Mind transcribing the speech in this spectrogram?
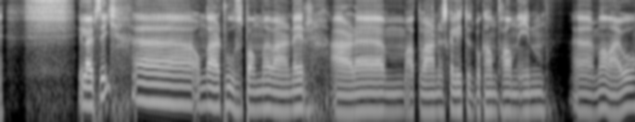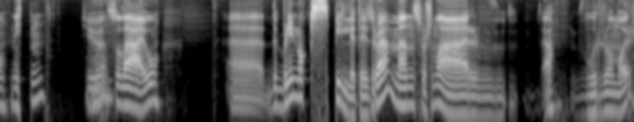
i Leipzig. Uh, om det er tospann med Werner, er det um, at Werner skal litt ut på kant, han inn. Men han er jo 19-20, mm. så det er jo Det blir nok spilletid, tror jeg, men spørsmålet er ja, hvor og når.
